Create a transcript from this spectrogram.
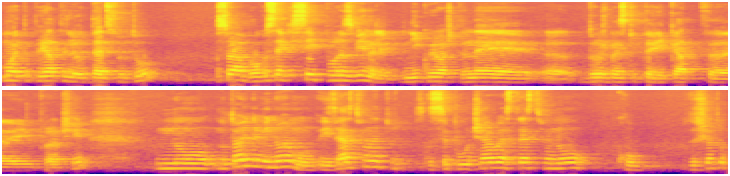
моите приятели от детството слава Богу, всеки се и поразви, нали? Никой още не е, е дружбенски тарикат е, и прочие. Но, но то е неминуемо. Израстването се получава естествено, защото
